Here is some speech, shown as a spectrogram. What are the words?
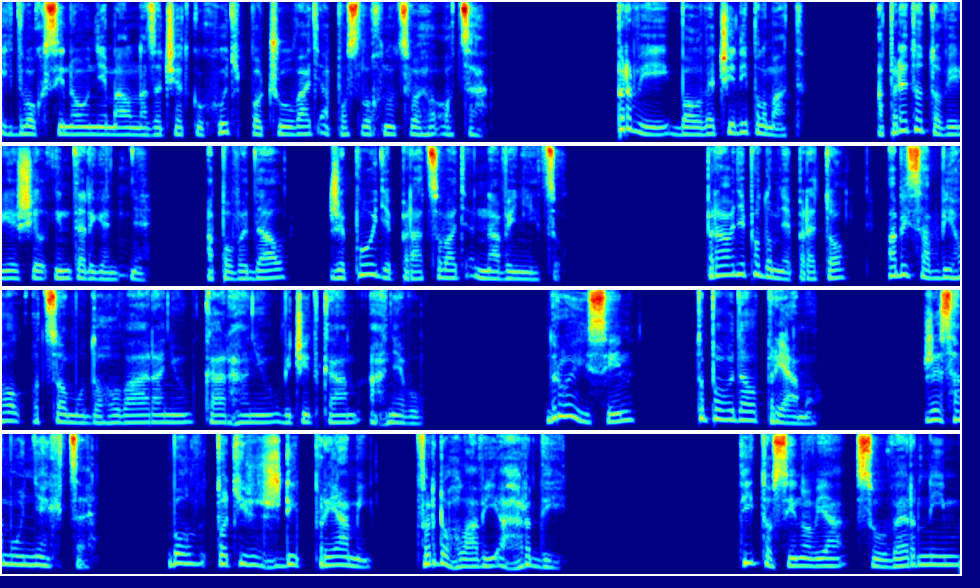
tých dvoch synov nemal na začiatku chuť počúvať a posluchnúť svojho otca. Prvý bol väčší diplomat a preto to vyriešil inteligentne a povedal, že pôjde pracovať na vinicu. Pravdepodobne preto, aby sa vyhol otcovmu dohováraniu, karhaniu, vyčitkám a hnevu. Druhý syn to povedal priamo že sa mu nechce. Bol totiž vždy priamy, tvrdohlavý a hrdý. Títo synovia sú verným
